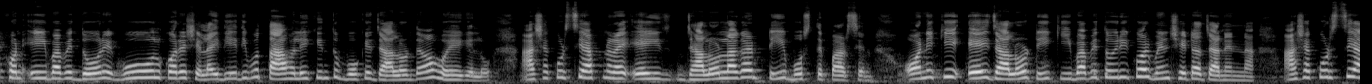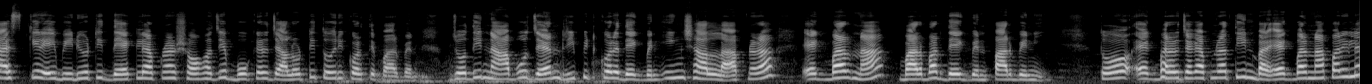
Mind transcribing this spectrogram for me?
এখন এইভাবে দৌড়ে গোল করে সেলাই দিয়ে দিব, তাহলেই কিন্তু বোকে জালর দেওয়া হয়ে গেল। আশা করছি আপনারা এই জালর লাগানটি বুঝতে পারছেন। অনেকেই এই জালরটি কীভাবে তৈরি করবেন সেটা জানেন না। আশা করছি আজকের এই ভিডিওটি দেখলে আপনারা সহজে বোকের জালরটি তৈরি করতে পারবেন। যদি না বোঝেন রিপিট করে দেখবেন। ইনশাল্লাহ আপনারা একবার না বার বারবার দেখবেন, পারবেনই। তো একবারের জায়গায় আপনারা তিনবার, একবার না পারিলে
